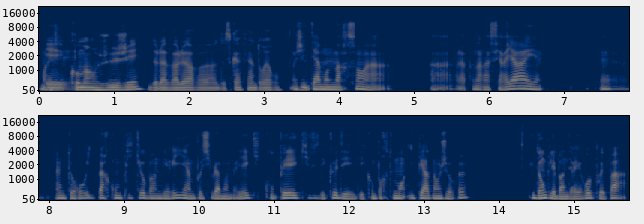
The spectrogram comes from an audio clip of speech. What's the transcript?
moi, et comment juger de la valeur euh, de ce qu'a fait un torero. J'étais à Mont-de-Marsan à, pendant la feria et un taureau hyper compliqué au bandéri, impossible à bandérier, qui coupait, qui faisait que des, comportements hyper dangereux. Et donc les bandérieros ne pouvaient pas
